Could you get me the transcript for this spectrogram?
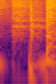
Mm-hmm.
